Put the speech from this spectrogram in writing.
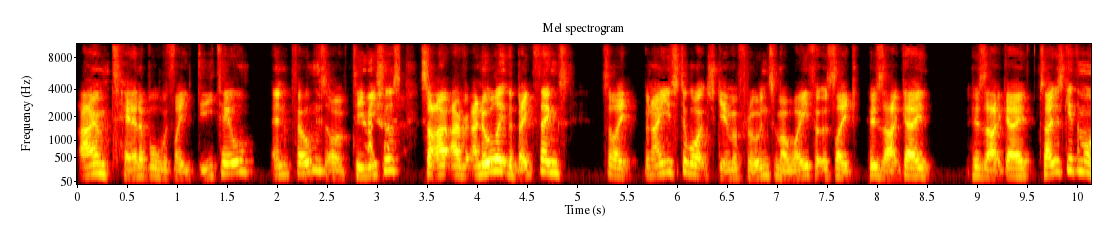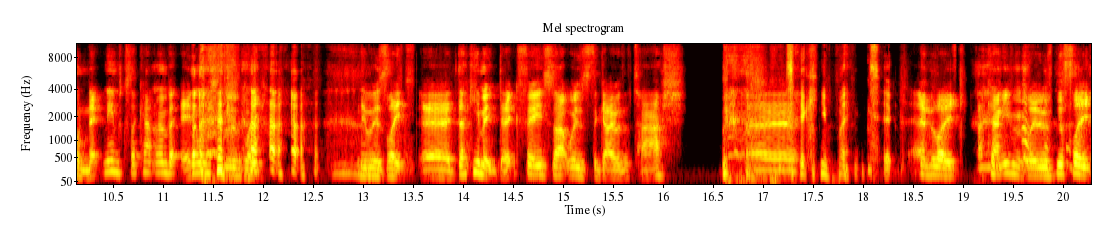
I am terrible with like detail in films or TV shows. So I, I I know like the big things. So like when I used to watch Game of Thrones with my wife, it was like, who's that guy? Who's that guy? So I just gave them all nicknames because I can't remember anyone. So there was like there was like uh, Dickie McDickface. That was the guy with the tash. Uh, Dickie McDick. and like I can't even. Like, it was just like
